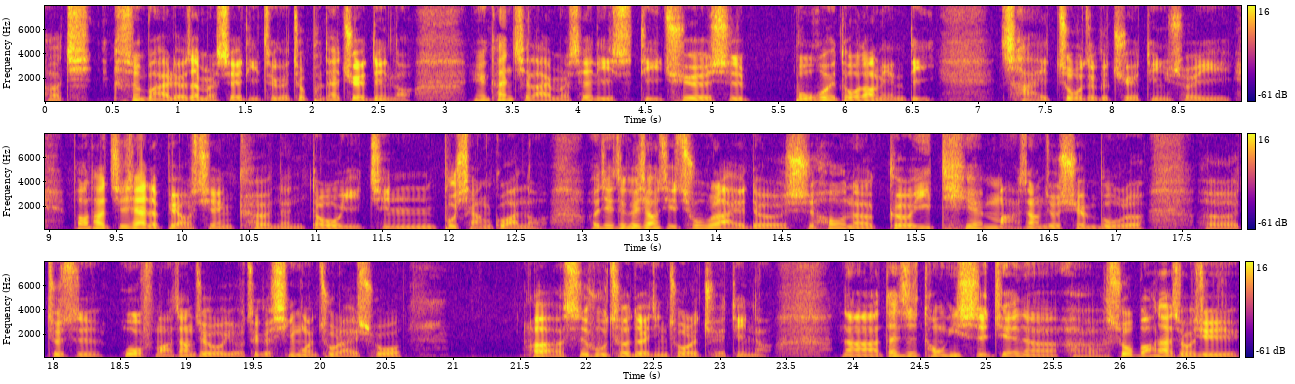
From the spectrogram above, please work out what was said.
呃，是不还留在 Mercedes 这个就不太确定了，因为看起来 Mercedes 的确是不会拖到年底才做这个决定，所以包括接下来的表现可能都已经不相关了。而且这个消息出来的时候呢，隔一天马上就宣布了，呃，就是 Wolf 马上就有这个新闻出来说。呃，似乎车队已经做了决定了。那但是同一时间呢，呃，说 b o t t a 会去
